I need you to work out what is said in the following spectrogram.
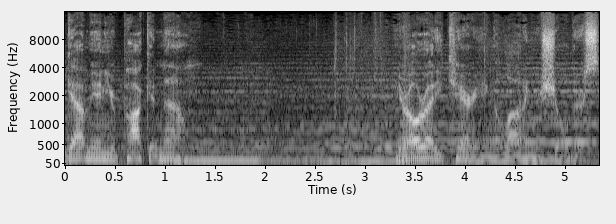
You got me in your pocket now. You're already carrying a lot on your shoulders.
